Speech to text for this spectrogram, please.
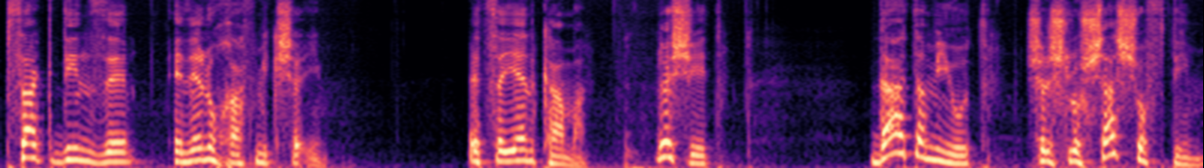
פסק דין זה איננו חף מקשיים. אציין כמה. ראשית, דעת המיעוט של שלושה שופטים,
